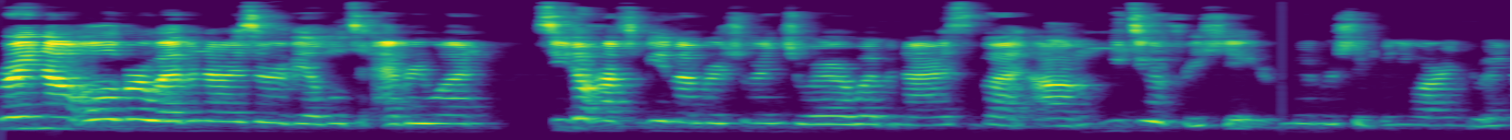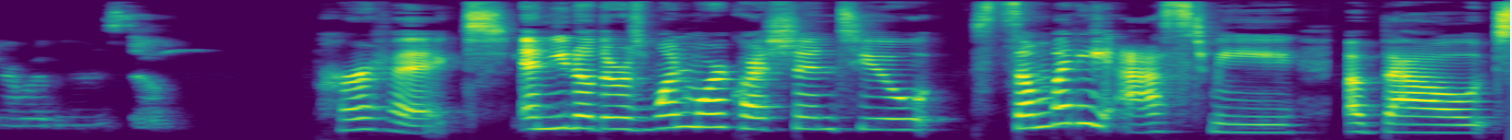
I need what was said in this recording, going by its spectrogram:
right now, all of our webinars are available to everyone. So you don't have to be a member to enjoy our webinars, but um, we do appreciate your membership when you are enjoying our webinars. So Perfect. And you know, there was one more question too. Somebody asked me about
